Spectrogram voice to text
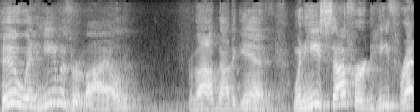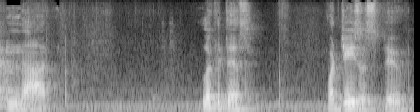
who, when he was reviled, reviled not again. When he suffered, he threatened not. Look at this. What Jesus do?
